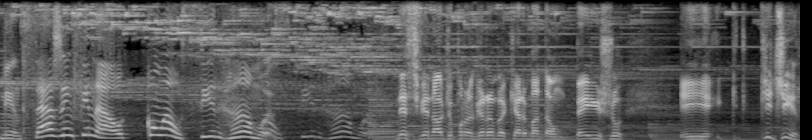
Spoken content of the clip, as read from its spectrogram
Mensagem final com Alcir Ramos. Nesse final de programa, eu quero mandar um beijo e pedir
